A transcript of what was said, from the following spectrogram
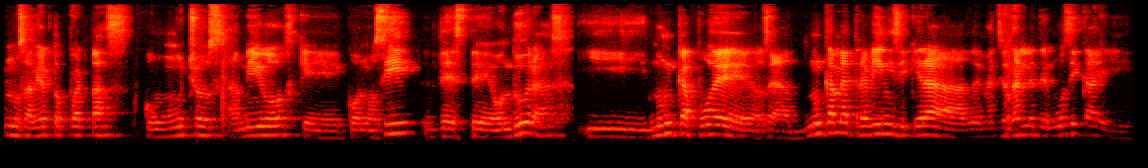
nos ha abierto puertas con muchos amigos que conocí desde Honduras y nunca pude, o sea, nunca me atreví ni siquiera de mencionarles de música y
